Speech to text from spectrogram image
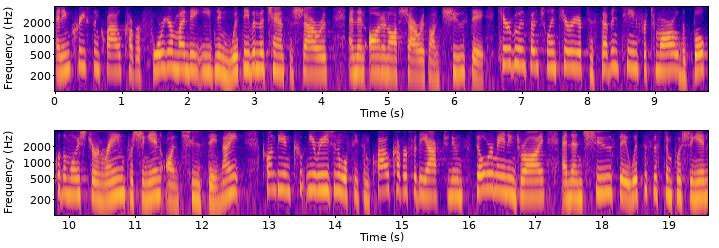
an increase in cloud cover for your Monday evening with even the chance of showers, and then on and off showers on Tuesday. Cariboo and central interior up to 17 for tomorrow. The bulk of the moisture and rain pushing in on Tuesday night. Columbia and Kootenay region will see some cloud cover for the afternoon, still remaining dry, and then Tuesday with the system pushing in,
